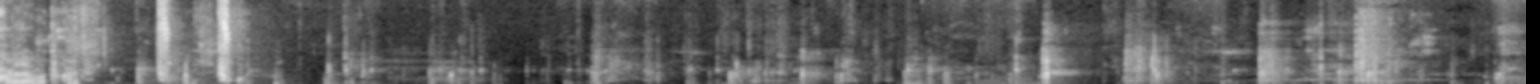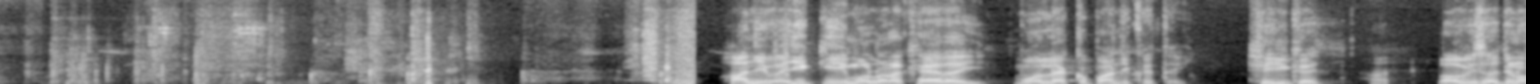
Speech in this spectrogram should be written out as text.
ਖੜ ਜਾ ਬੱਤ ਖੜ ਜਾ ਹਾਂਜੀ ਬਾਈ ਜੀ ਕੀ ਮੁੱਲ ਰੱਖਿਆ ਇਹਦਾ ਜੀ? ਮੁੱਲ ਇੱਕ ਪੰਜ ਕੀਤਾ ਜੀ। ਠੀਕ ਹੈ ਜੀ। ਹਾਂਜੀ। ਲਓ ਵੀ ਸੱਜਣੋ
